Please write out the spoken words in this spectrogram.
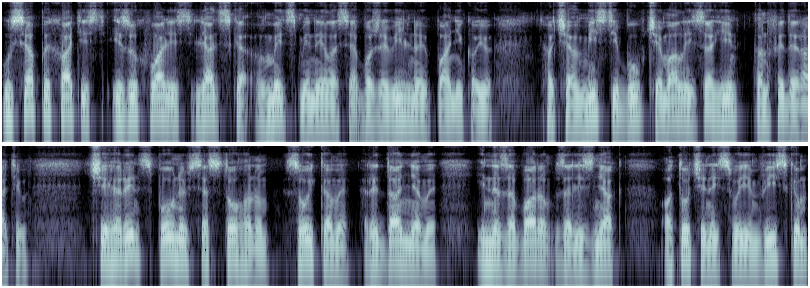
Уся пихатість і зухвалість ляцька вмить змінилася божевільною панікою, хоча в місті був чималий загін конфедератів. Чигирин сповнився стогоном, зойками, риданнями, і незабаром Залізняк, оточений своїм військом,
